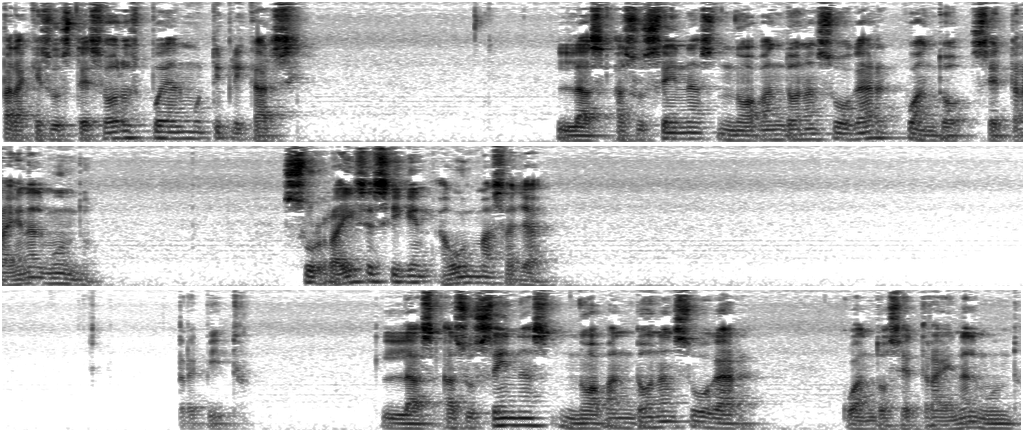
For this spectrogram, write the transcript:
para que sus tesoros puedan multiplicarse las azucenas no abandonan su hogar cuando se traen al mundo. Sus raíces siguen aún más allá. Repito, las azucenas no abandonan su hogar cuando se traen al mundo.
